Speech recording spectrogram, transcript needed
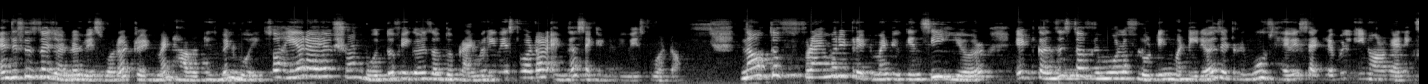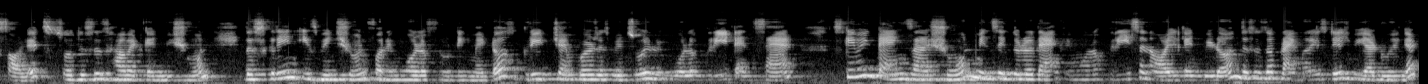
and this is the general wastewater treatment how it has been going. So here i have shown both the figures of the primary wastewater and the secondary wastewater. Now the primary treatment you can see here it consists of removal of floating materials. It removes heavy settleable inorganic solids. So this is how it can be shown. The screen is being shown for removal of floating metals. Grit chambers has been shown removal of grit and sand. Skimming tanks are shown means into the tank removal of grease and oil can be done. This is the primary stage we are doing it.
